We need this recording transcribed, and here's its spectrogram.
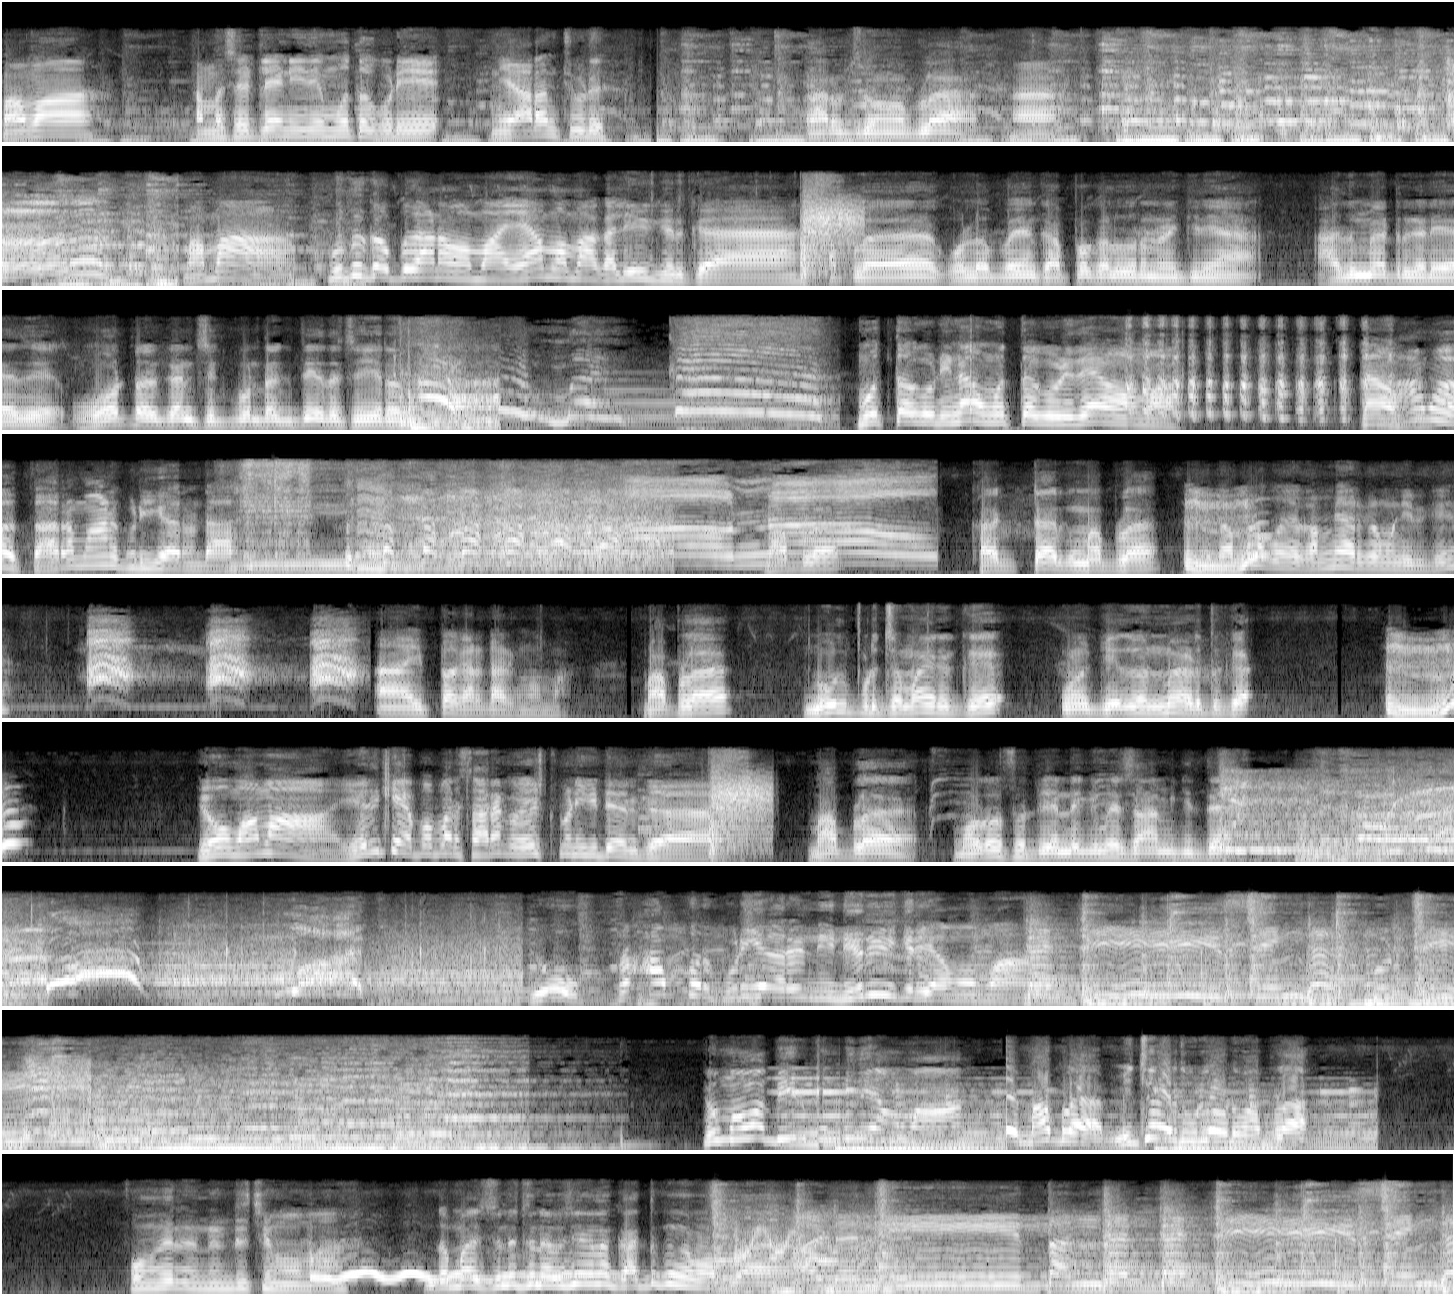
மாமா நம்ம செட்ல நீ மூத்த குடி. நீ ஆரம்பிச்சு விடு. ஆரம்பிச்சிடுவோம் மாப்பிள ஆ. மாமா புது கப்பு தானே மாமா? ஏன் மாமா கழுவிக்கு இருக்க? மாப்பிள கொல்ல பையன் கப்ப கழுவுறன்னு நினைக்கிறேன். அது மேட்ரு கிடையாது. ஓட்டம் இருக்கான்னு செக் பண்றதுக்கு இதை செய்யறது. முத்த குடினா முத்த குடிதான் மாமா? ஆமா தரமான குடிகாரன்டா. மாப்பிள கரெக்டா இருக்கு மாப்பிள கம்மியா கொஞ்சம் கம்மியா இருக்கிற மாதிரி இருக்கு. ஆ இப்போ கரெக்டா இருக்கு மாமா. மாப்பிள நூல் பிடிச்ச மாதிரி இருக்கு. உனக்கு எது வேணுமோ எடுத்துக்க. யோ மாமா எதுக்கு எப்ப பாரு சரக்கு வேஸ்ட் பண்ணிக்கிட்டே இருக்க? மாப்பிள முதல் சொட்டு என்னைக்குமே சாமிக்குத்தேன் யோ ப்ராப்பர் குடிகாரன் நீ நிரூபிக்கிறியா மாமா? யோ மாமா பீர் கும்பிடுதியா மாமா? ஏய் மாப்பிள மிச்சம் எடுத்து உள்ள விடு மாப்பிள. பொங்கல் நின்றுச்சு மாமா. இந்த மாதிரி சின்ன சின்ன விஷயங்கள்லாம் கத்துக்குங்க மாப்பிள்ள தங்க கட்சி சிங்க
